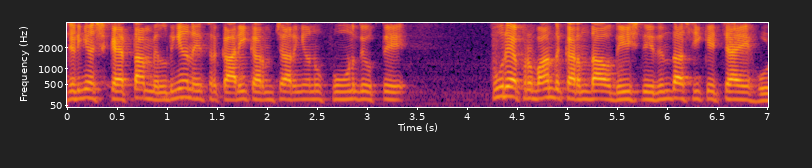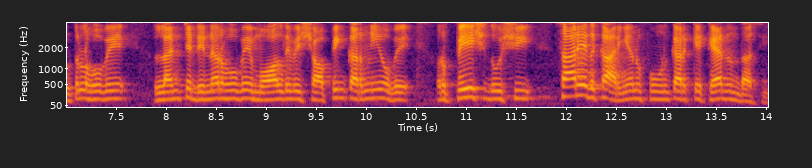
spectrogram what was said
ਜਿਹੜੀਆਂ ਸ਼ਿਕਾਇਤਾਂ ਮਿਲਦੀਆਂ ਨੇ, ਸਰਕਾਰੀ ਕਰਮਚਾਰੀਆਂ ਨੂੰ ਫੋਨ ਦੇ ਉੱਤੇ ਪੂਰੇ ਪ੍ਰਬੰਧ ਕਰਨ ਦਾ ਉਦੇਸ਼ ਦੇ ਦਿੰਦਾ ਸੀ ਕਿ ਚਾਹੇ ਹੋਟਲ ਹੋਵੇ ਲੰਚ ਡਿਨਰ ਹੋਵੇ ਮਾਲ ਦੇ ਵਿੱਚ ਸ਼ਾਪਿੰਗ ਕਰਨੀ ਹੋਵੇ, ਰੁਪੇਸ਼ ਦੋਸ਼ੀ ਸਾਰੇ ਅਧਿਕਾਰੀਆਂ ਨੂੰ ਫੋਨ ਕਰਕੇ ਕਹਿ ਦਿੰਦਾ ਸੀ।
